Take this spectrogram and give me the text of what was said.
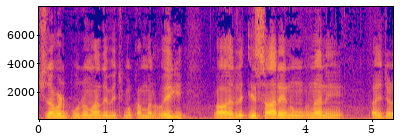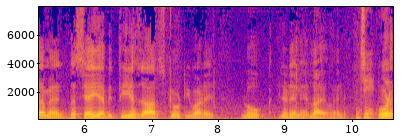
ਸ਼ਰਵਣ ਪੂਰਨਿਮਾ ਦੇ ਵਿੱਚ ਮੁਕੰਮਲ ਹੋਏਗੀ ਔਰ ਇਸ ਸਾਰੇ ਨੂੰ ਉਹਨਾਂ ਨੇ ਅਹ ਜਿਹੜਾ ਮੈਂ ਦੱਸਿਆ ਹੀ ਹੈ ਵੀ 30000 ਸਿਕਿਉਰਿਟੀ ਵਾਲੇ ਲੋਕ ਜਿਹੜੇ ਨੇ ਲਾਏ ਹੋਏ ਨੇ। ਹੁਣ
